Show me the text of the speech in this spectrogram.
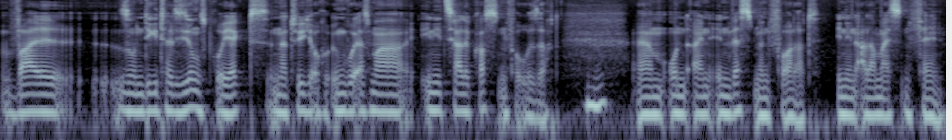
weil so ein Digitalisierungsprojekt natürlich auch irgendwo erstmal initiale Kosten verursacht mhm. ähm, und ein Investment fordert in den allermeisten Fällen.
